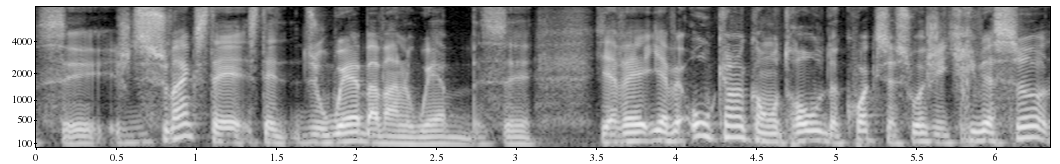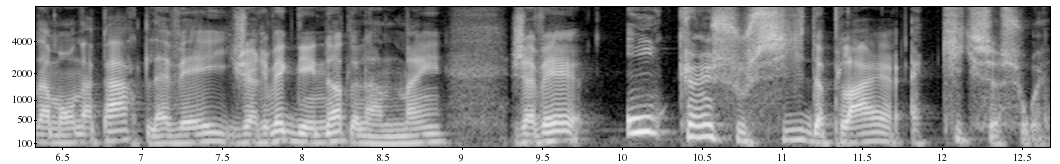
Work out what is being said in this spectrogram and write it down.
Je dis souvent que c'était du web avant le web. Il n'y avait, y avait aucun contrôle de quoi que ce soit. J'écrivais ça dans mon appart la veille. J'arrivais avec des notes le lendemain. J'avais aucun souci de plaire à qui que ce soit.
